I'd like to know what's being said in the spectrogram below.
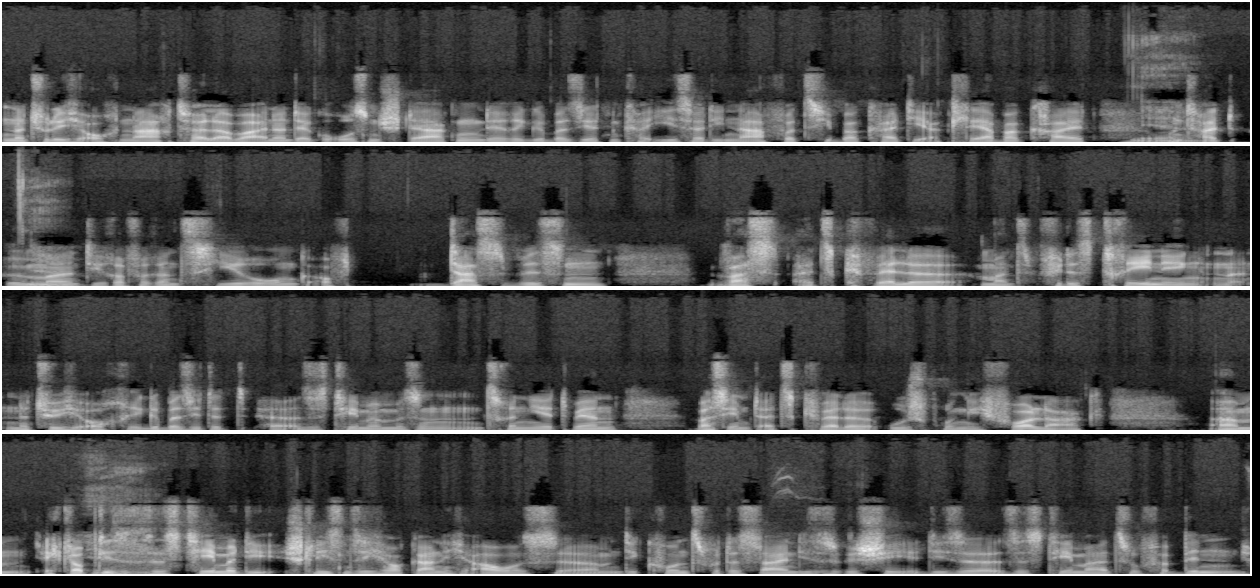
natürlich auch Nachteile, aber einer der großen Stärken der regelbasierten KI ist ja die Nachvollziehbarkeit, die Erklärbarkeit yeah. und halt immer yeah. die Referenzierung auf das Wissen, was als Quelle für das Training, natürlich auch regelbasierte äh, Systeme müssen trainiert werden, was eben als Quelle ursprünglich vorlag. Ähm, ich glaube, diese Systeme, die schließen sich auch gar nicht aus. Ähm, die Kunst wird es sein, diese, diese Systeme halt zu verbinden.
